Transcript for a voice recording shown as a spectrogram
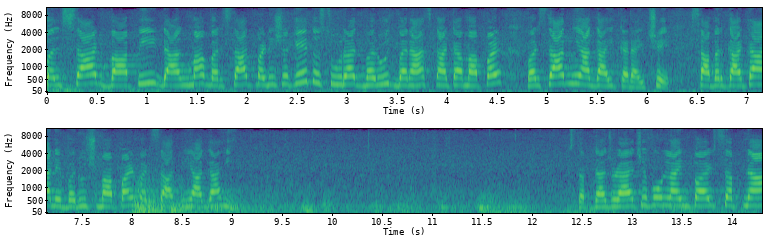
વલસાડ, વાપી, ડાંગમાં વરસાદ પડી શકે તો સુરત, ભરૂચ, બનાસકાંઠામાં પણ વરસાદની આગાહી કરાઈ છે. સાબરકાંઠા અને ભરૂચમાં પણ વરસાદની આગાહી. સપના જોડાયા છે ફોન લાઈન પર. સપના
